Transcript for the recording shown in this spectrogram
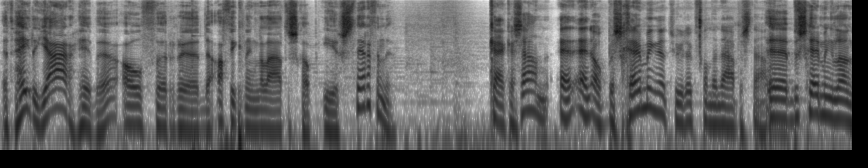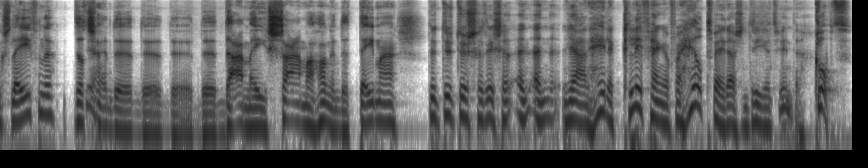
het hele jaar hebben over eh, de afwikkeling nalatenschap eerststervende. Kijk eens aan. En, en ook bescherming natuurlijk van de nabestaanden. Eh, bescherming langs levenden, dat Ja. zijn de, de, de, de daarmee samenhangende thema's. Du- du- dus het is een, een, een- ja, een hele cliffhanger voor heel 2023. Klopt.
